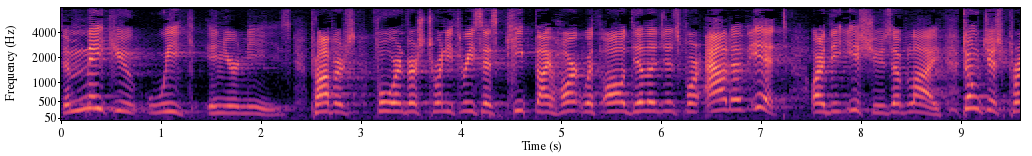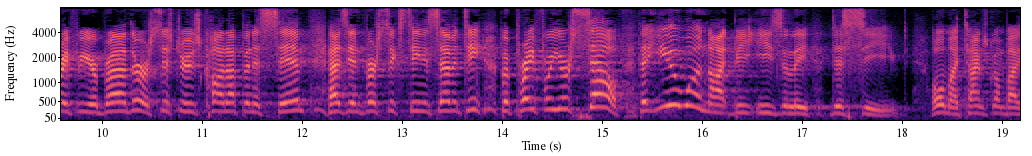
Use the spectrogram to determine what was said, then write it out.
to make you weak in your knees. Proverbs 4 and verse 23 says, Keep thy heart with all diligence, for out of it are the issues of life. Don't just pray for your brother or sister who's caught up in a sin, as in verse 16 and 17, but pray for yourself that you will not be easily deceived. Oh, my time's going by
